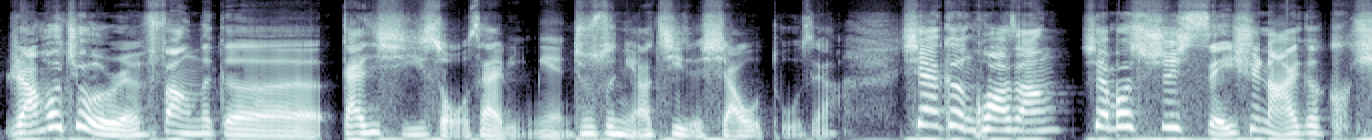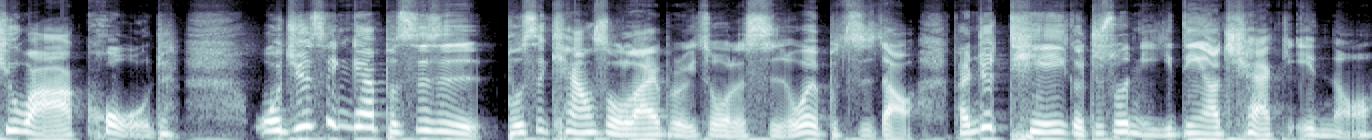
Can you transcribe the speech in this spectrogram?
然后就有人放那个干洗手在里面，就是你要记得消毒这样。现在更夸张，现在不知道是谁去拿一个 QR code，我觉得这应该不是不是 Council Library 做的事，我也不知道。反正就贴一个，就说你一定要 check in 哦，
